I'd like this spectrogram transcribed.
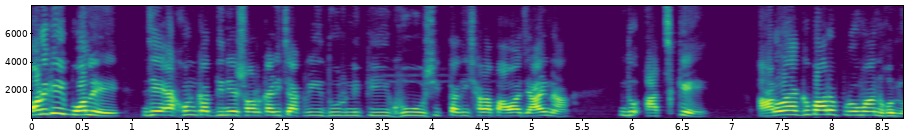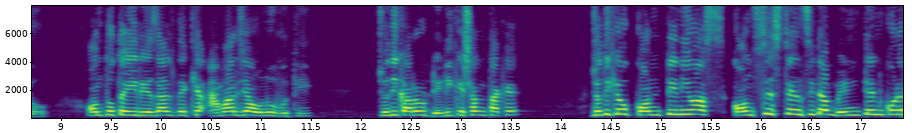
অনেকেই বলে যে এখনকার দিনে সরকারি চাকরি, দুর্নীতি, ঘুষ ইত্যাদি ছাড়া পাওয়া যায় না। কিন্তু আজকে আরও একবার প্রমাণ হলো, অন্তত এই রেজাল্ট দেখে আমার যা অনুভূতি, যদি কারোর ডেডিকেশন থাকে, যদি কেউ কন্টিনিউয়াস কনসিস্টেন্সিটা মেনটেন করে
